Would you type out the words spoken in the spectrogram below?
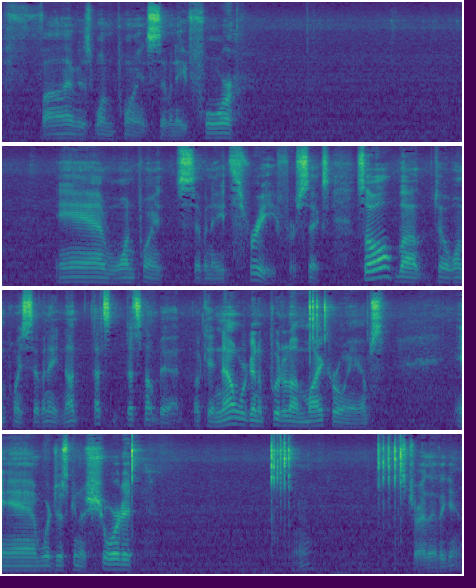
5 is 1.784. And 1.783 for 6. So all about uh, 1.78. Not that's that's not bad. Okay, now we're going to put it on microamps and we're just going to short it. Let's try that again.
